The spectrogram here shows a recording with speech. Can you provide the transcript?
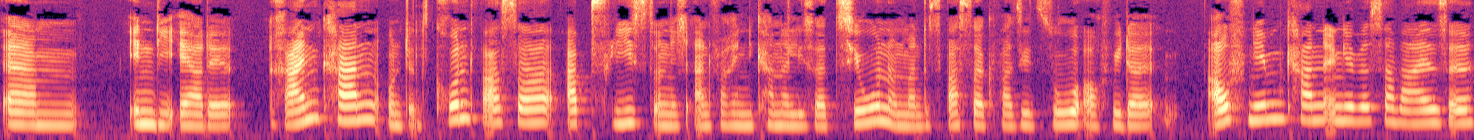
ähm, in die Erde rein kann und ins Grundwasser abfließt und nicht einfach in die Kanalisation und man das Wasser quasi so auch wieder aufnehmen kann in gewisser Weise.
